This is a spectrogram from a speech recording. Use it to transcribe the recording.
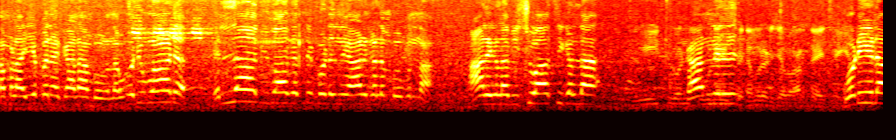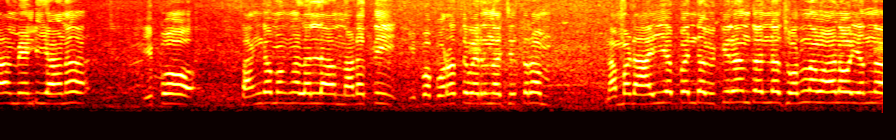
നമ്മൾ അയ്യപ്പനെ കാണാൻ പോകുന്നത്. ഒരുപാട് എല്ലാ വിഭാഗത്തിൽപ്പെടുന്ന ആളുകളും പോകുന്ന ആളുകളെ വിശ്വാസികളുടെ കണ്ണിൽ കൊടിയിടാൻ വേണ്ടിയാണ് ഇപ്പോൾ സംഗമങ്ങളെല്ലാം നടത്തി ഇപ്പോൾ പുറത്തു വരുന്ന ചിത്രം നമ്മുടെ അയ്യപ്പന്റെ വിഗ്രഹം തന്നെ സ്വർണമാണോ എന്ന്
